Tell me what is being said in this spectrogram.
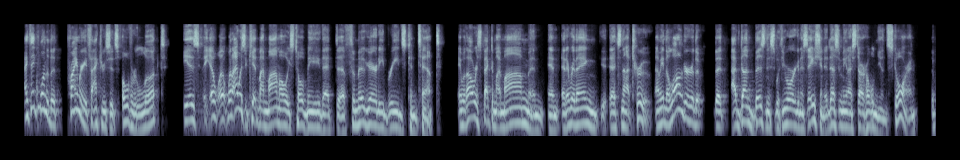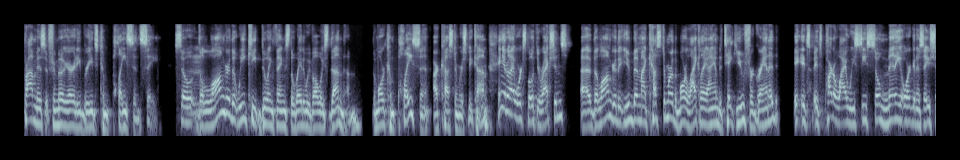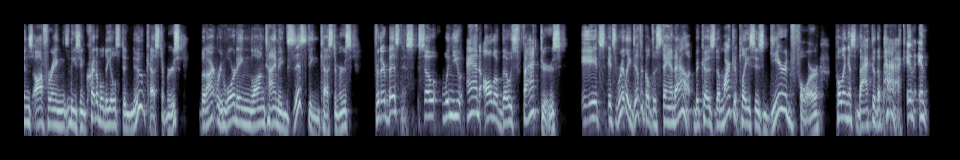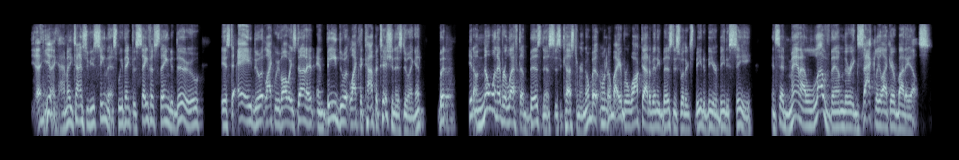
I think one of the primary factors that's overlooked is when I was a kid, my mom always told me that uh, familiarity breeds contempt. And with all respect to my mom and, and, and everything, it's not true. I mean, the longer that, that I've done business with your organization, it doesn't mean I start holding you in scorn. The problem is that familiarity breeds complacency. So mm. the longer that we keep doing things the way that we've always done them, the more complacent our customers become. And you know, that works both directions. Uh, the longer that you've been my customer, the more likely I am to take you for granted. It's it's part of why we see so many organizations offering these incredible deals to new customers, but aren't rewarding longtime existing customers for their business. So when you add all of those factors, it's it's really difficult to stand out because the marketplace is geared for pulling us back to the pack. And and uh, you how many times have you seen this? We think the safest thing to do is to a do it like we've always done it, and b do it like the competition is doing it. But you know, no one ever left a business as a customer. Nobody, nobody ever walked out of any business, whether it's B two B or B two C, and said, "Man, I love them. They're exactly like everybody else."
